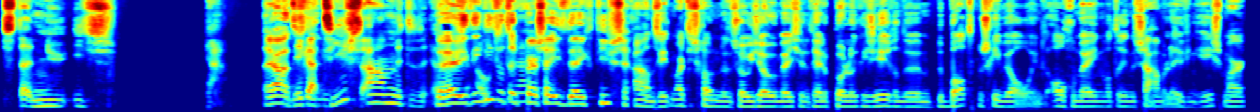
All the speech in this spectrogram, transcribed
is daar nu iets Ja, het is negatiefs aan met de Nee, ik denk niet dat er per se iets negatiefs aan zit. Maar het is gewoon sowieso een beetje het hele polariserende debat. Misschien wel in het algemeen wat er in de samenleving is. Maar,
